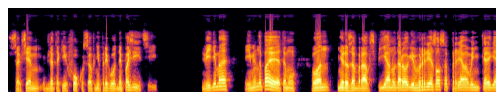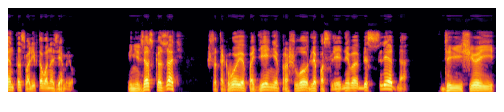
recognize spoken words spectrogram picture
совсем для таких фокусов непригодной позиции. Видимо, Именно поэтому он, не разобрав с пьяну дороги, врезался прямо в интеллигента, свалив того на землю. И нельзя сказать, что такое падение прошло для последнего бесследно. Да еще и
